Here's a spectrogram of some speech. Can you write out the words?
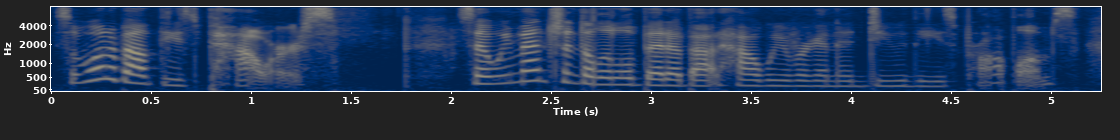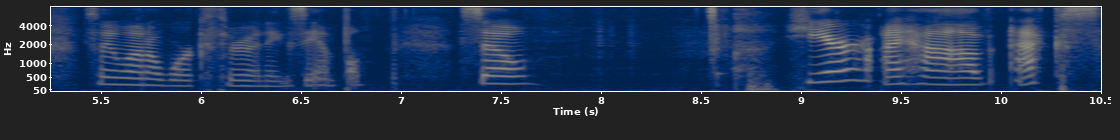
So what about these powers? So we mentioned a little bit about how we were going to do these problems. So we want to work through an example. So here I have x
